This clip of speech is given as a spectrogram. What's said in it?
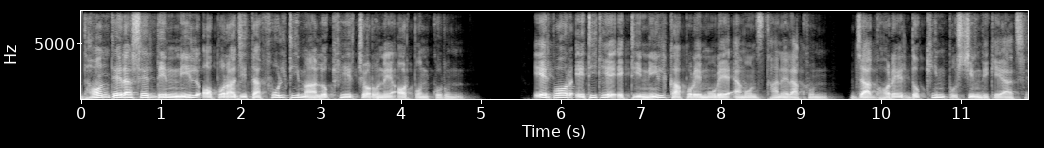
ধন তেরাসের দিন নীল অপরাজিতা ফুলটি মা লক্ষ্মীর চরণে অর্পণ করুন। এরপর এটিকে একটি নীল কাপড়ে মুড়ে এমন স্থানে রাখুন। যা ঘরের দক্ষিণ পশ্চিম দিকে আছে।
